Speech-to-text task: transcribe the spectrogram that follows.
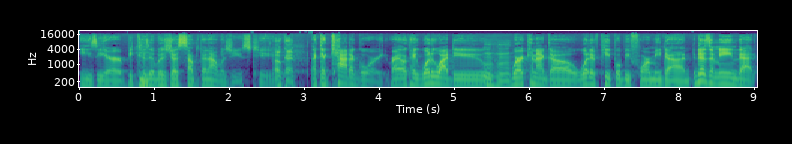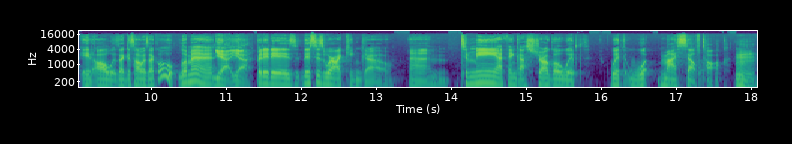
easier because it was just something I was used to. Okay. Like a category, right? Okay, what do I do? Where can I go? What have people before me done? It doesn't mean that it always like it's always like, oh, lament. Yeah, yeah. But it is this is where I can go. Um, to me, I think I struggle with with what my self talk. Mm.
